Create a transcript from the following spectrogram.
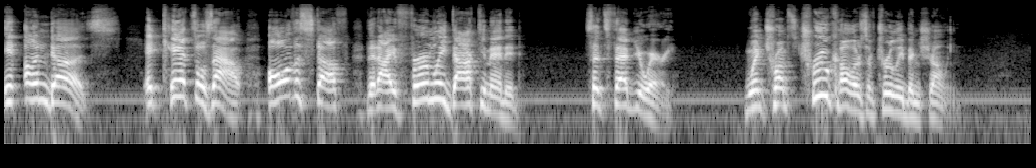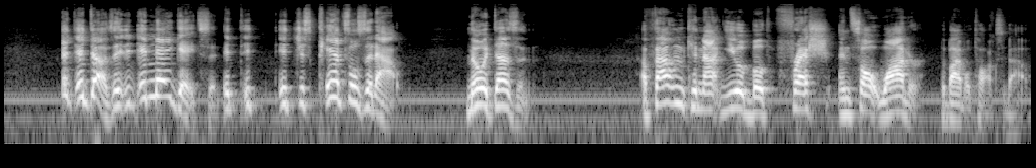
It undoes. It cancels out all the stuff that I firmly documented since February, when Trump's true colors have truly been showing. It, it does. It, it, negates it. it. It it just cancels it out. No, it doesn't. A fountain cannot yield both fresh and salt water. The Bible talks about.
